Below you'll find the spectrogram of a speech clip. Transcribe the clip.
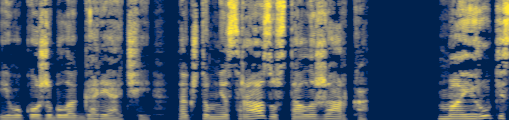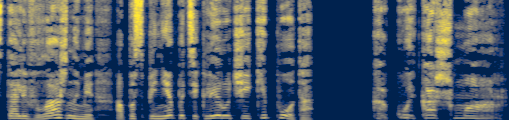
Его кожа была горячей, так что мне сразу стало жарко. Мои руки стали влажными, а по спине потекли ручейки пота. Какой кошмар!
